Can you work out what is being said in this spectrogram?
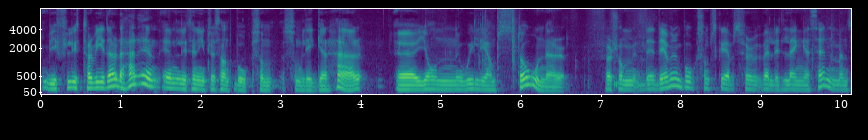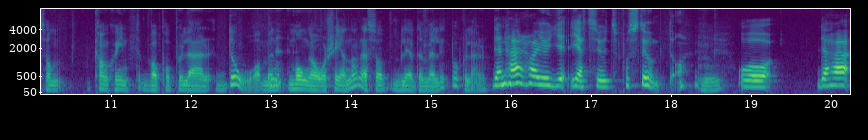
vi flyttar vidare. Det här är en, en liten intressant bok som, som ligger här. Eh, John William Stoner. För som, det, det är väl en bok som skrevs för väldigt länge sedan men som kanske inte var populär då. Men Nej. många år senare så blev den väldigt populär. Den här har ju ge- getts ut på stump då. Mm. Och det här,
